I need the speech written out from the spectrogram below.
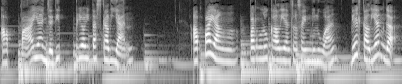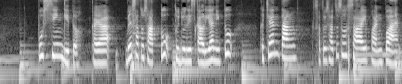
Apa yang jadi prioritas kalian? Apa yang perlu kalian selesaiin duluan biar kalian nggak pusing gitu. Kayak biar satu-satu to-do list kalian itu kecentang satu-satu selesai pelan-pelan.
